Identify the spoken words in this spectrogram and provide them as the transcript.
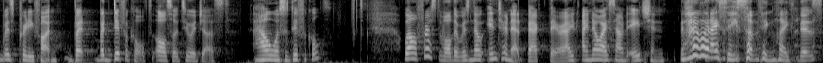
was pretty fun, but but difficult also to adjust. How was it difficult? Well, first of all, there was no internet back there. I, I know I sound ancient when I say something like this,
